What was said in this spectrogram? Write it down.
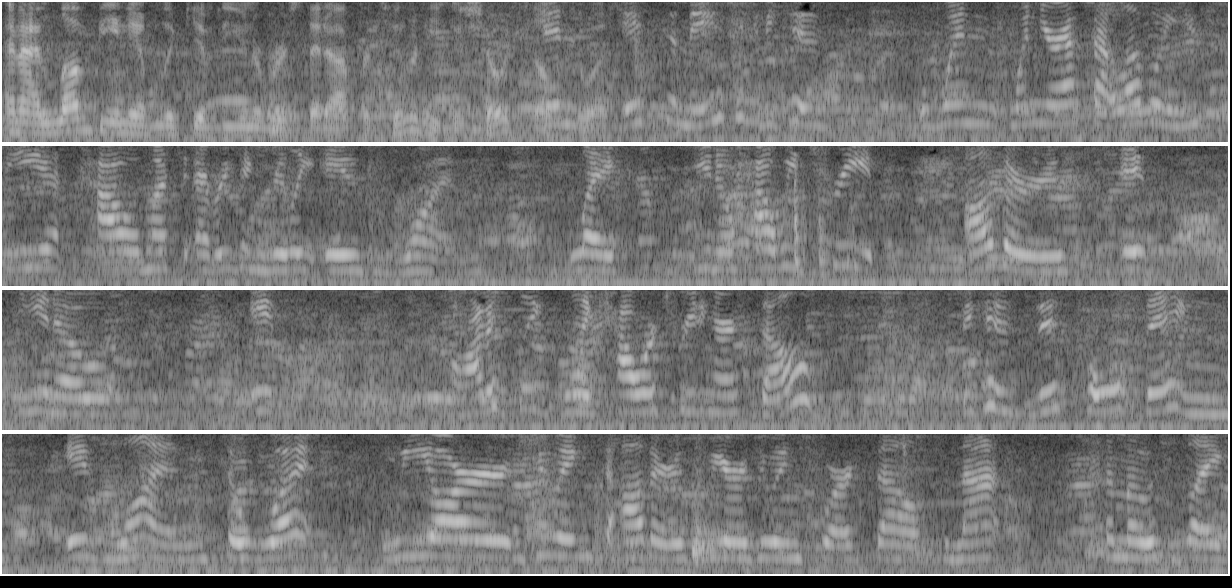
And I love being able to give the universe that opportunity to show itself And to us. it's amazing because when when you're at that level, you see how much everything really is one. Like you know how we treat others. It's you know it's honestly like how we're treating ourselves because this whole thing is one. So what we are doing to others, we are doing to ourselves, and that's the most like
